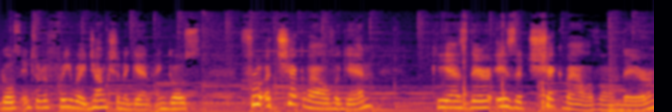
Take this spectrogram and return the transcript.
goes into the freeway junction again, and goes through a check valve again. Yes, there is a check valve on there.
